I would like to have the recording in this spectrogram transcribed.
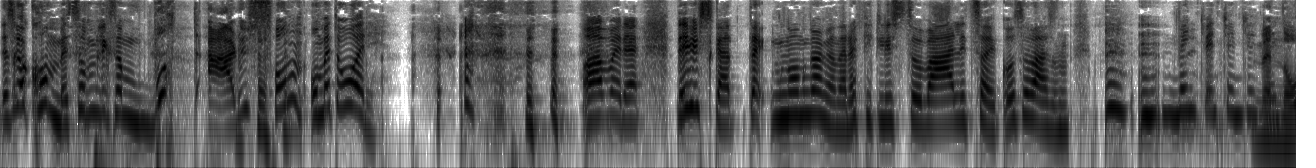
Det skal komme som liksom What? Er du sånn om et år? og jeg bare, Det husker jeg at noen ganger når jeg fikk lyst til å være litt psycho, så var jeg sånn mm, mm, Vent, vent, vent. vent. Men nå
